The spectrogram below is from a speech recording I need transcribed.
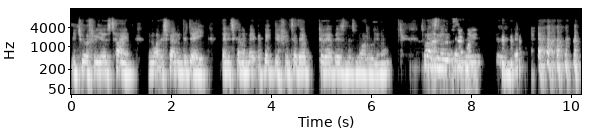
in two or three years' time than what they're spending today, then it's going to make a big difference to their to their business model, you know. So that's another thing. and,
